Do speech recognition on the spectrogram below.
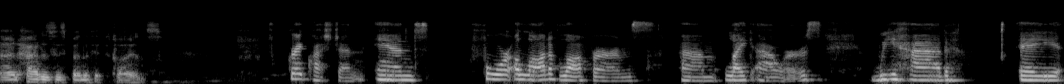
and how does this benefit the clients? Great question. And for a lot of law firms um, like ours, we had a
